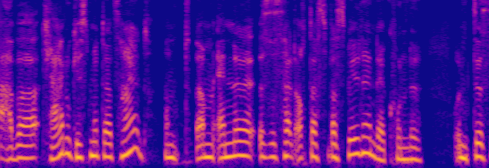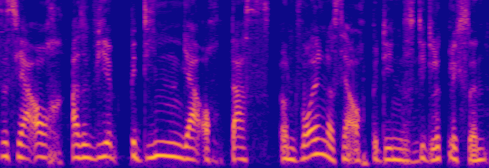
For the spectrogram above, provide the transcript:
Aber klar, du gehst mit der Zeit. Und am Ende ist es halt auch das, was will denn der Kunde? Und das ist ja auch, also wir bedienen ja auch das und wollen das ja auch bedienen, dass die glücklich sind.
